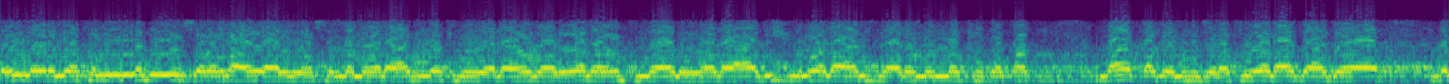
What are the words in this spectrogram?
وإنه لم يعتمد النبي صلى الله عليه وسلم ولا أبو بكر ولا عمر ولا عثمان ولا علي ولا أمثال من مكة قط ما قبل الهجرة ولا بعدها بل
